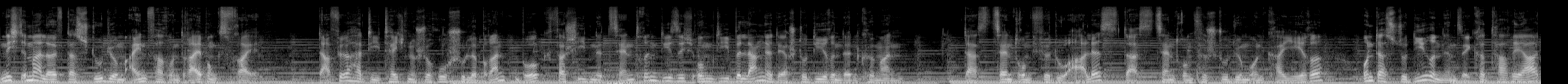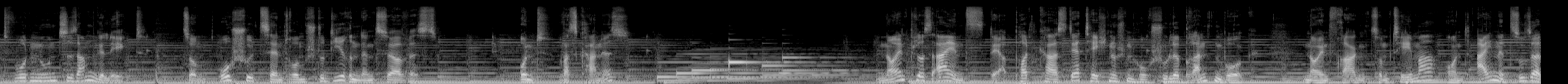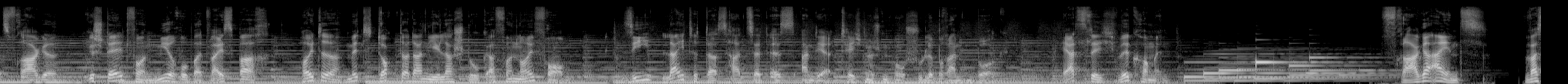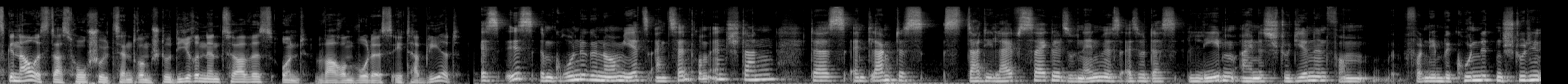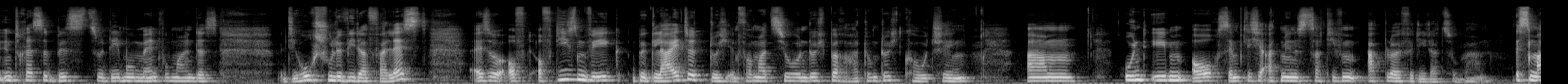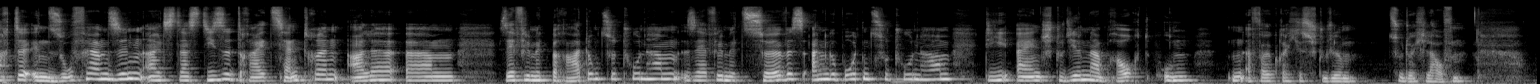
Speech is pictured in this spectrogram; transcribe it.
Nicht immer läuft das Studium einfach und reibungsfrei. Dafür hat die Technische Hochschule Brandenburg verschiedene Zentren, die sich um die Belange der Studierenden kümmern. Das Zentrum für Duales, das Zentrum für Studium und Karriere und das Studierendensekretariat wurden nun zusammengelegt zum Hochschulzentrum Studierendenservice. Und was kann es? 9 plus 1, der Podcast der Technischen Hochschule Brandenburg. Neun Fragen zum Thema und eine Zusatzfrage, gestellt von mir, Robert Weißbach, heute mit Dr. Daniela Stoker von Neuform. Sie leitet das HZS an der Technischen Hochschule Brandenburg. Herzlich willkommen. Frage 1. Was genau ist das Hochschulzentrum Studierendenservice und warum wurde es etabliert? Es ist im Grunde genommen jetzt ein Zentrum entstanden, das entlang des Study Life Cycle, so nennen wir es, also das Leben eines Studierenden vom, von dem bekundeten Studieninteresse bis zu dem Moment, wo man das, die Hochschule wieder verlässt. Also auf, auf diesem Weg begleitet durch Informationen, durch Beratung, durch Coaching. Ähm, und eben auch sämtliche administrativen Abläufe, die dazu gehören. Es machte insofern Sinn, als dass diese drei Zentren alle ähm, sehr viel mit Beratung zu tun haben, sehr viel mit Serviceangeboten zu tun haben, die ein Studierender braucht, um ein erfolgreiches Studium zu durchlaufen.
